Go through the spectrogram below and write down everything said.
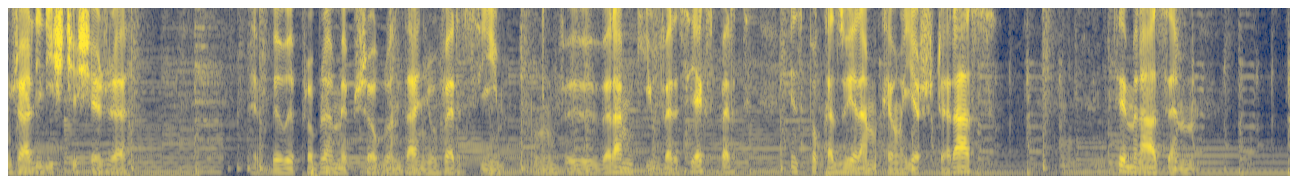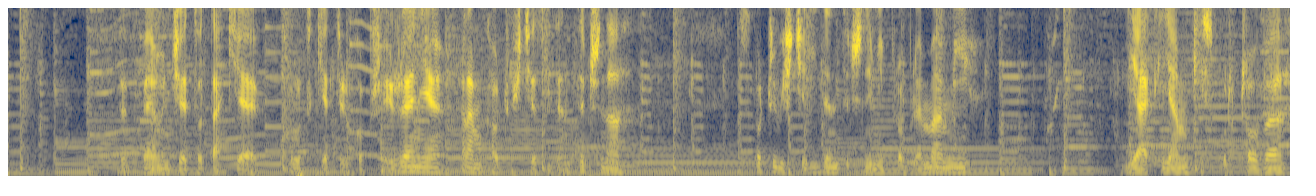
y, żaliliście się, że były problemy przy oglądaniu wersji w ramki w wersji ekspert, więc pokazuję ramkę jeszcze raz. Tym razem będzie to takie krótkie tylko przejrzenie. Ramka oczywiście jest identyczna. Z oczywiście identycznymi problemami jak jamki skurczowe.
